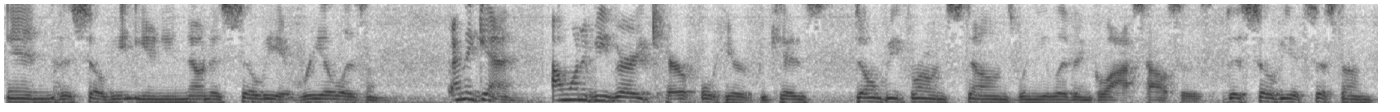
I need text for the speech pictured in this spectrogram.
in the Soviet Union known as Soviet realism. And again, I want to be very careful here because don't be throwing stones when you live in glass houses. The Soviet system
